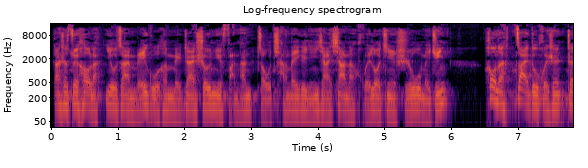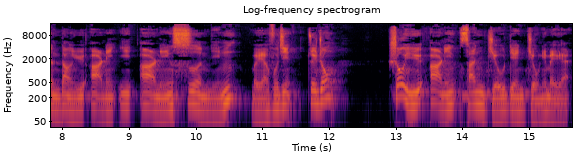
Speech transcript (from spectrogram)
但是最后呢，又在美股和美债收益率反弹走强的一个影响下呢，回落近十五美金，后呢再度回升，震荡于二零一二零四零美元附近，最终收于二零三九点九零美元，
